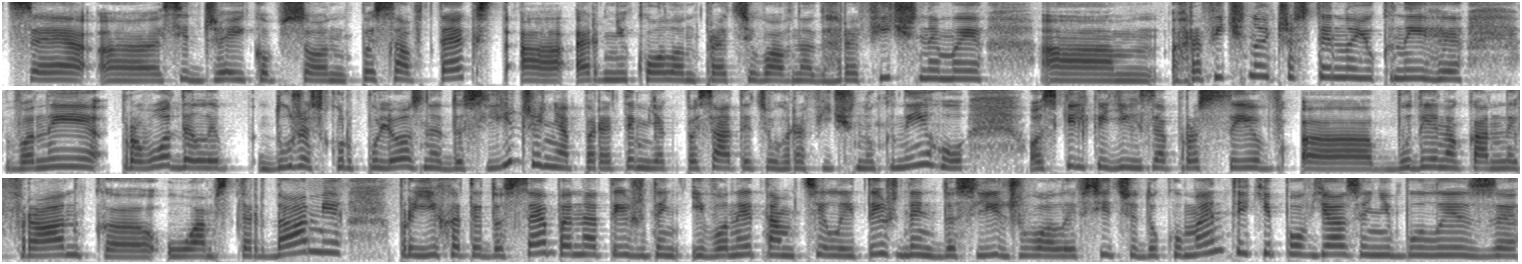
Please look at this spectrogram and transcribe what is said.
Це е, Сід Джейкобсон писав текст, а Ерні Колан працював над графічними е, графічною частиною книги. Вони проводили дуже скрупульозне дослідження перед тим, як писати цю графічну книгу, оскільки їх запросив е, будинок Анни Франк е, у Амстердамі приїхати до себе на тиждень, і вони там цілий тиждень досліджували всі ці документи, які пов'язані були з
